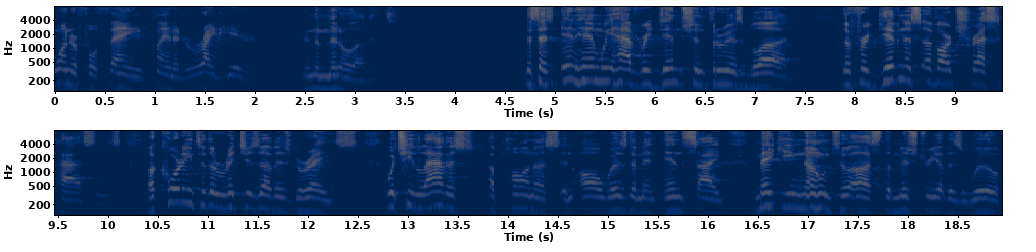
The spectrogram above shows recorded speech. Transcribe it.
wonderful thing planted right here in the middle of it. It says, "In him we have redemption through his blood, the forgiveness of our trespasses, according to the riches of his grace." which he lavished upon us in all wisdom and insight, making known to us the mystery of his will,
